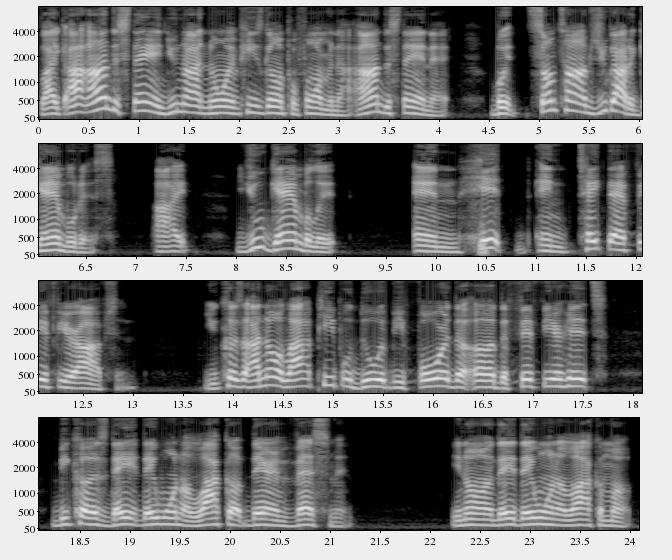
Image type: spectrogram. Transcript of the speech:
like I understand you not knowing if he's gonna perform or not. I understand that. But sometimes you gotta gamble this. Alright? You gamble it and hit and take that fifth year option. You cause I know a lot of people do it before the uh the fifth year hits because they they want to lock up their investment. You know, they they want to lock them up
